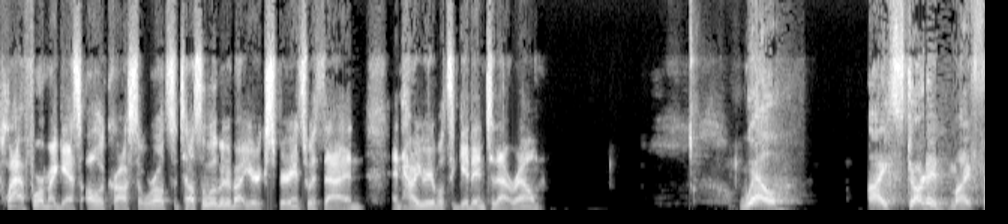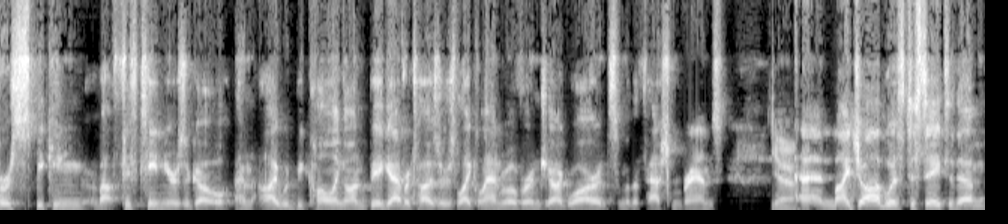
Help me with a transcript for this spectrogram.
platform, I guess, all across the world. So tell us a little bit about your experience with that and, and how you're able to get into that realm. Well, I started my first speaking about 15 years ago, and I would be calling on big advertisers like Land Rover and Jaguar and some of the fashion brands. Yeah. And my job was to say to them,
